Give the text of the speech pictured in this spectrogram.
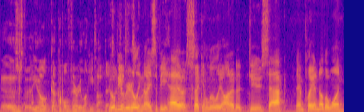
It was just, uh, you know, a couple of very lucky top decks. It would be really scored. nice if he had a second Liliana to do sack, and play another one.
